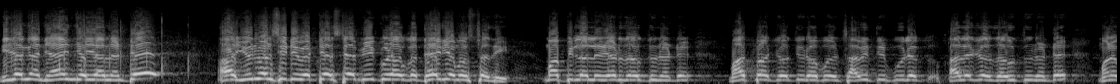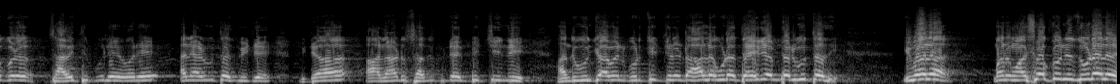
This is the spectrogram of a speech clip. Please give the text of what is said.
నిజంగా న్యాయం చేయాలంటే ఆ యూనివర్సిటీ పెట్టేస్తే మీకు కూడా ఒక ధైర్యం వస్తుంది. మా పిల్లలు ఏడు చదువుతుందంటే మహాత్మా జ్యోతిరావు సావిత్రి పూలే కాలేజీలో చదువుతుందంటే మనకు కూడా సావిత్రి పూలే ఎవరే అని అడుగుతుంది బిడ్డ. బిడ్డ ఆనాడు చదువు అనిపించింది అందుగురించి ఆమెను గుర్తించినట్టు వాళ్ళ కూడా ధైర్యం పెరుగుతుంది. ఇవాళ మనం అశోకుని చూడలే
